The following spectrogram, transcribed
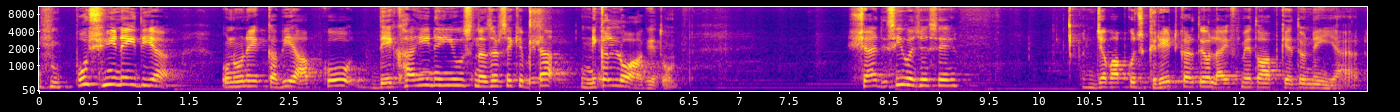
पुश ही नहीं दिया। उन्होंने कभी आपको देखा ही नहीं उस नज़र से कि बेटा निकल लो आगे तुम। शायद इसी वजह से जब आप कुछ ग्रेट करते हो लाइफ में तो आप कहते हो, नहीं यार,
